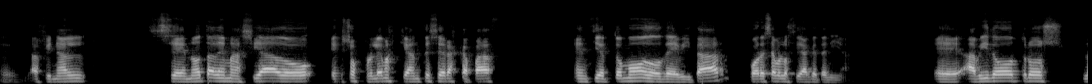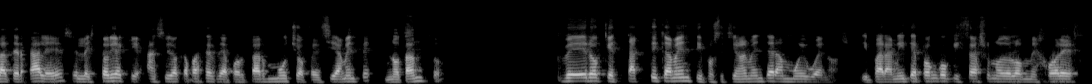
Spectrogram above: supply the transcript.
Eh, al final se nota demasiado esos problemas que antes eras capaz, en cierto modo, de evitar por esa velocidad que tenía. Eh, ha habido otros laterales en la historia que han sido capaces de aportar mucho ofensivamente, no tanto, pero que tácticamente y posicionalmente eran muy buenos. Y para mí te pongo quizás uno de los mejores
